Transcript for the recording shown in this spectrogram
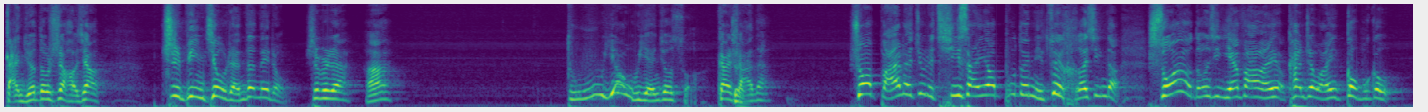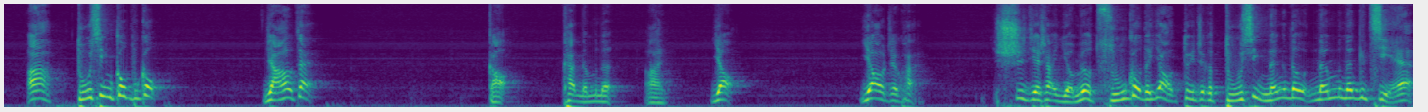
感觉都是好像治病救人的那种，是不是啊？毒药物研究所干啥的？说白了就是七三幺部队里最核心的所有东西研发完以后，看这玩意够不够啊？毒性够不够？然后再。搞，看能不能啊，药药这块，世界上有没有足够的药对这个毒性能够能不能给解？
